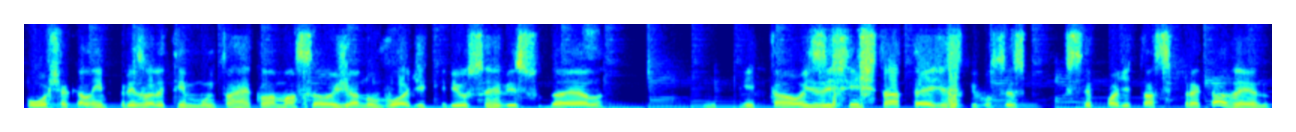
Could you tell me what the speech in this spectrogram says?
poxa, aquela empresa ali tem muita reclamação, eu já não vou adquirir o serviço dela. Então, existem estratégias que você, você pode estar se precavendo.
